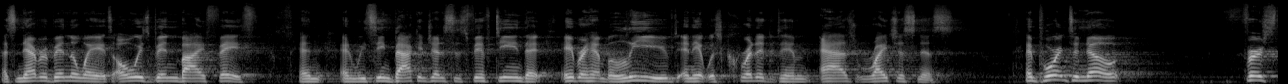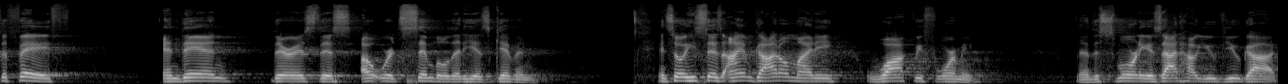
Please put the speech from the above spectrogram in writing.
that's never been the way. It's always been by faith. And, and we've seen back in Genesis 15 that Abraham believed and it was credited to him as righteousness. Important to note first the faith, and then there is this outward symbol that he has given. And so he says, I am God Almighty, walk before me. Now, this morning, is that how you view God?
